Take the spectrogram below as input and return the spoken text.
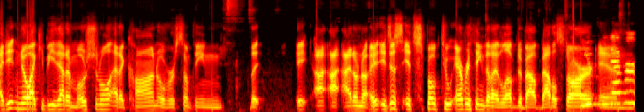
I didn't know I could be that emotional at a con over something that it, I, I don't know. It just it spoke to everything that I loved about Battlestar. You and, never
